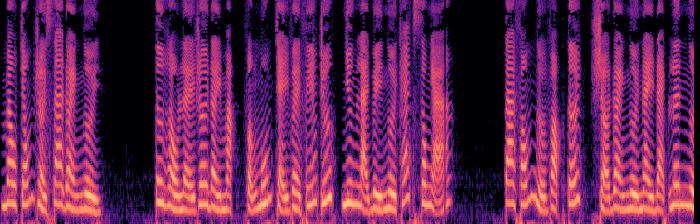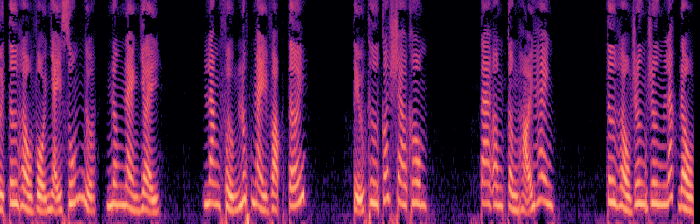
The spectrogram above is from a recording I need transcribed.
Mau chóng rời xa đoàn người. Tư hầu lệ rơi đầy mặt, vẫn muốn chạy về phía trước, nhưng lại bị người khác xông ngã. Ta phóng ngựa vọt tới, sợ đoàn người này đạp lên người tư hầu vội nhảy xuống ngựa, nâng nàng dậy. Lăng phượng lúc này vọt tới. Tiểu thư có sao không? Ta ân cần hỏi han. Tư hầu rưng rưng lắc đầu,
